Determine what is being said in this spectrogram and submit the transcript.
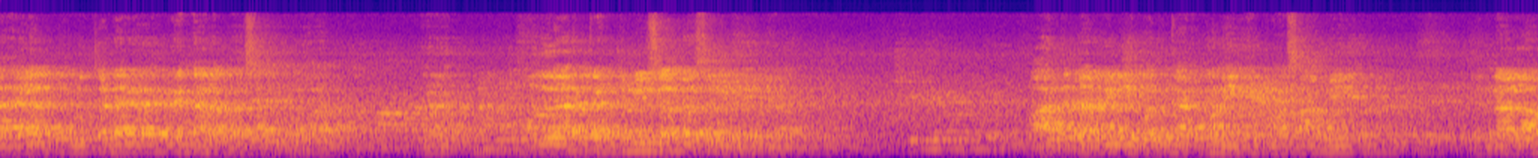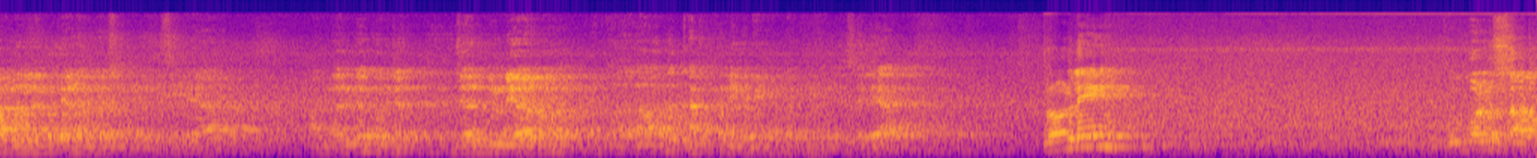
டயலாக் கொடுத்த டயலாகே நல்லா பேசுறீங்களா அது வேற கண்டினியூஸாக பேசணும் நீங்கள் பார்த்து டப்பிங்கில் பார்த்து கட் பண்ணிக்கணுமா சாமி? என்னால் அவ்வளோ லெத்தியெல்லாம் பேச முடியாது சரியா? அங்கங்கே கொஞ்சம் ஜர்குண்டியாகும் அதெல்லாம் வந்து கட் பண்ணிக்கிறீங்க சரியா? ரோலிங் कुपट साप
